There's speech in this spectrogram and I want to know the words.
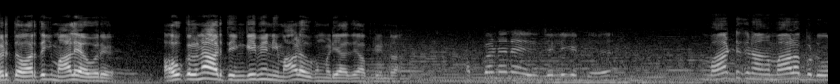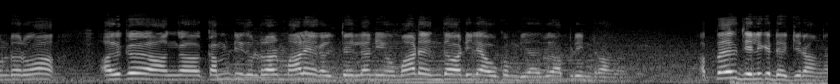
எடுத்த வார்த்தைக்கு மாலை அவரு. அவுக்கலன்னா அடுத்து எங்கேயுமே நீ மாடு அவுக்க முடியாது அப்படின்றாங்க. இது ஜல்லிக்கட்டு. மாட்டுக்கு நாங்கள் மாலை போட்டு கொண்டு வருவோம். அதுக்கு அங்கே கமிட்டி சொல்கிறாரு மாலையை கழட்டு இல்லை நீ மாடை எந்த வாட்டிலே அவுக்க முடியாது அப்படின்றாங்க. அப்போ ஜல்லிக்கட்டு வைக்கிறாங்க?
